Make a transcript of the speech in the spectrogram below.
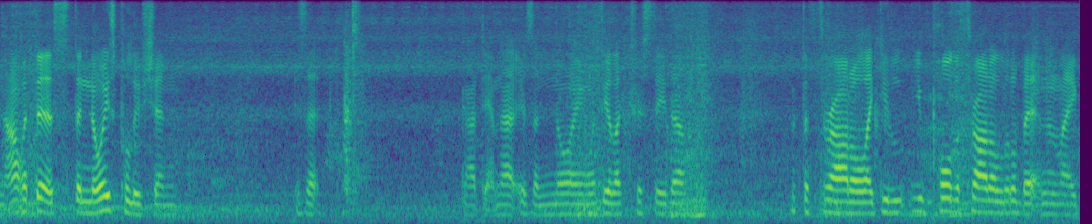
Not with this. The noise pollution is that. God damn, that is annoying with the electricity though with the throttle. Like you you pull the throttle a little bit and then like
